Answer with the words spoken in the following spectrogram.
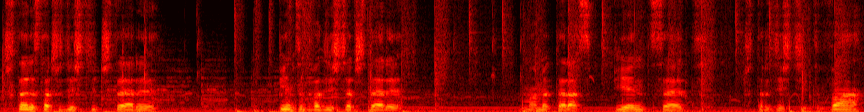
434. 524. Mamy teraz 542.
